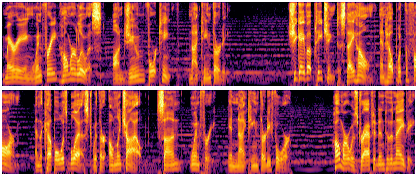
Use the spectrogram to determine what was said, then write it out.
marrying Winfrey Homer Lewis on June 14, 1930. She gave up teaching to stay home and help with the farm, and the couple was blessed with their only child, son Winfrey, in 1934. Homer was drafted into the Navy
